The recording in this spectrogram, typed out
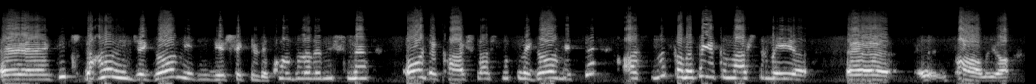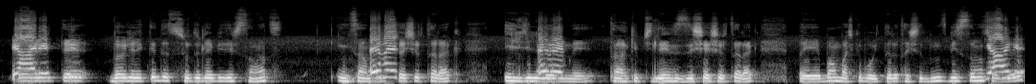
e, hiç daha önce görmediği bir şekilde kurgulanışını orada karşılaşması ve görmesi aslında sanata yakınlaştırmayı e, e, sağlıyor. Yani böylelikle, böylelikle de sürdürülebilir sanat insanları evet. şaşırtarak ilgililerini, evet. takipçilerinizi şaşırtarak e, bambaşka boyutlara taşıdığınız bir sanat yani, oluyor.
